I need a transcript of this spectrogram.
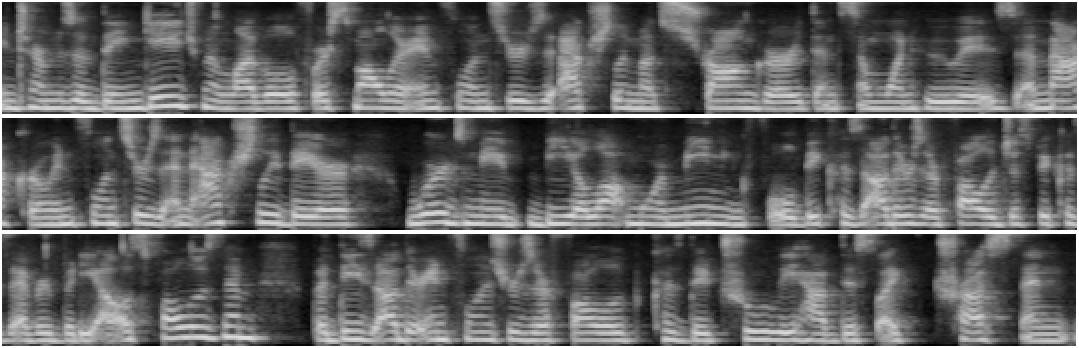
in terms of the engagement level for smaller influencers, actually much stronger than someone who is a macro influencers. And actually, they're words may be a lot more meaningful because others are followed just because everybody else follows them but these other influencers are followed because they truly have this like trust and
